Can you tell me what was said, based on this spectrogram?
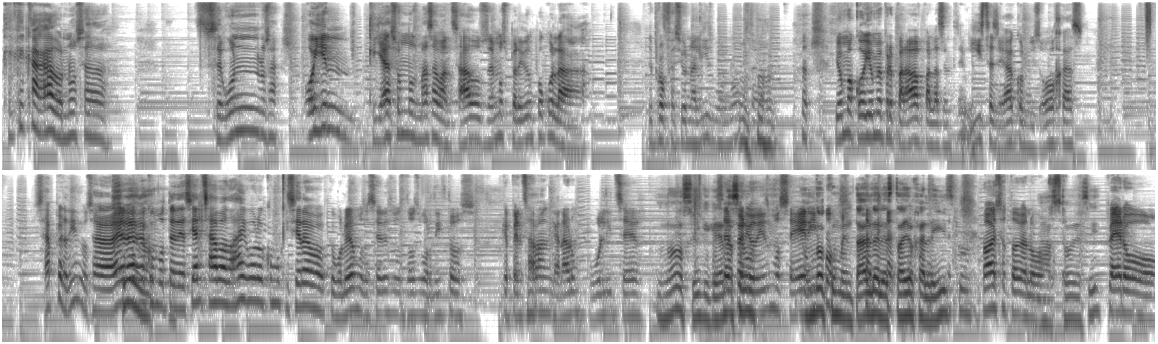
Qué, qué cagado, ¿no? O sea. Según. O sea, hoy en que ya somos más avanzados, hemos perdido un poco la. El profesionalismo, ¿no? O sea, yo me acuerdo, yo me preparaba para las entrevistas, llegaba con mis hojas. Se ha perdido, o sea, Sí, era no. como te decía el sábado, ay, bueno, cómo quisiera que volviéramos a hacer esos dos gorditos que pensaban ganar un Pulitzer, No, sí, que querían hacer hacer un, periodismo serio. un documental del Estadio Jalisco. No, eso todavía lo Ah, vamos a hacer. estoy así. Pero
